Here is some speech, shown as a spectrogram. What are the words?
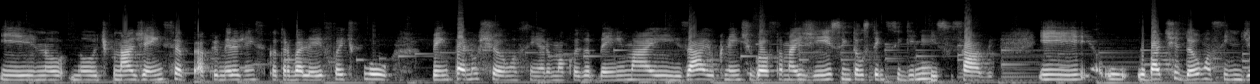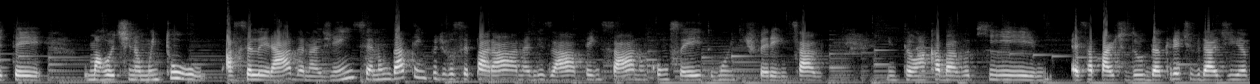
E no, no, tipo, na agência, a primeira agência que eu trabalhei foi, tipo, bem pé no chão, assim, era uma coisa bem mais, ah, o cliente gosta mais disso, então você tem que seguir nisso, sabe? E o, o batidão, assim, de ter uma rotina muito acelerada na agência, não dá tempo de você parar, analisar, pensar num conceito muito diferente, sabe? Então acabava que essa parte do, da criatividade ia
